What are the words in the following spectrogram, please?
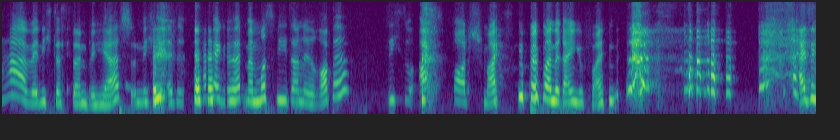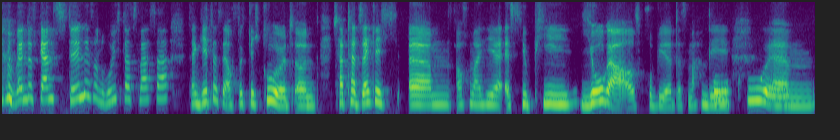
Ja, wenn ich das dann beherrsche. Und ich, also, ich habe ja gehört, man muss wie so eine Robbe sich so aufs Board schmeißen, wenn man reingefallen ist. Also ich, wenn das ganz still ist und ruhig das Wasser, dann geht das ja auch wirklich gut. Und ich habe tatsächlich ähm, auch mal hier SUP Yoga ausprobiert. Das machen die Oh, cool. ähm,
